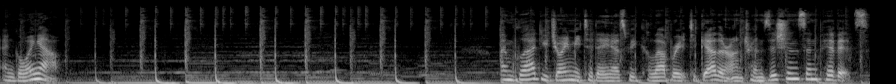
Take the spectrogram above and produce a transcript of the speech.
and going out. I'm glad you joined me today as we collaborate together on transitions and pivots.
